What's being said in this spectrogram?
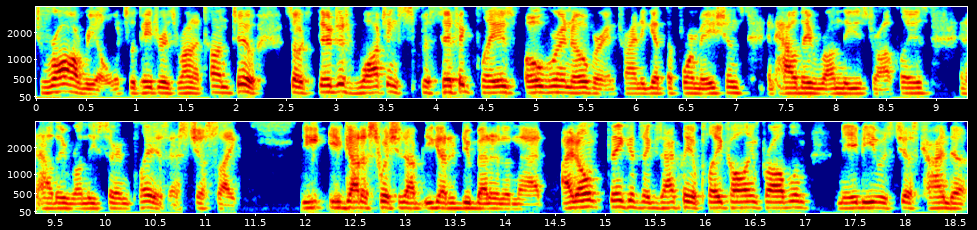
draw reel, which the Patriots run a ton too. So they're just watching specific plays over and over and trying to get the formations and how they run these draw plays and how they run these certain plays. That's just like you, you got to switch it up. You got to do better than that. I don't think it's exactly a play calling problem. Maybe it was just kind of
